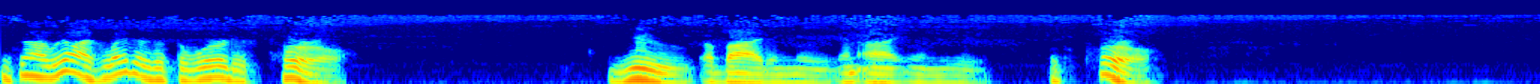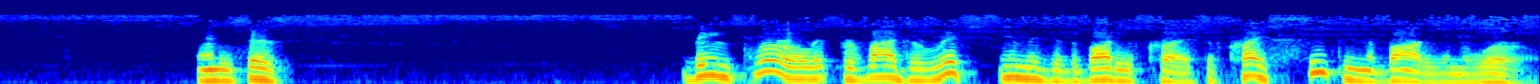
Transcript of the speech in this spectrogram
He said, I realized later that the word is plural. You abide in me and I in you. It's plural. And he says, being plural, it provides a rich image of the body of Christ, of Christ seeking a body in the world.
